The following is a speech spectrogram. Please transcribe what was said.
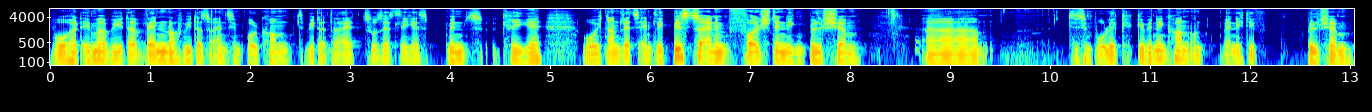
wo halt immer wieder, wenn noch wieder so ein Symbol kommt, wieder drei zusätzliche Spins kriege, wo ich dann letztendlich bis zu einem vollständigen Bildschirm äh, die Symbolik gewinnen kann. Und wenn ich die Bildschirm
